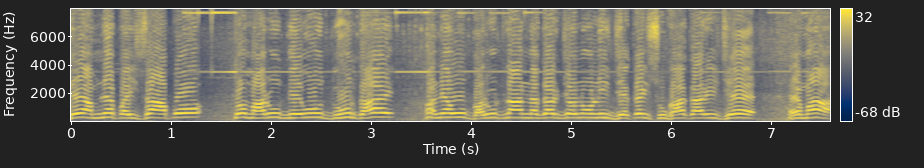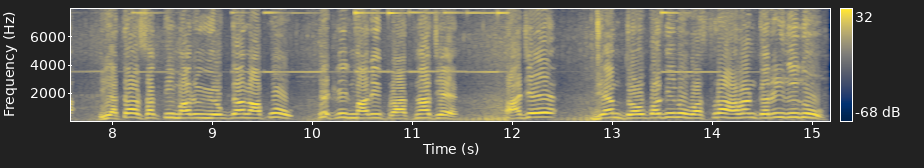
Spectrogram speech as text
કે અમને પૈસા આપો તો મારું દેવું દૂર થાય અને હું ભરૂચના નગરજનોની જે કંઈ સુખાકારી છે એમાં યથાશક્તિ મારું યોગદાન આપું એટલી જ મારી પ્રાર્થના છે. આજે જેમ દ્રૌપદીનું વસ્ત્રહરણ કરી દીધું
